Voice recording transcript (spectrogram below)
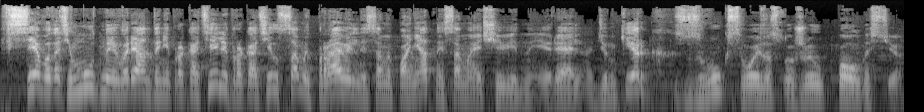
все вот эти мутные варианты не прокатили, прокатил самый правильный, самый понятный, самый очевидный. Реально, Дюнкерк звук свой заслужил полностью.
